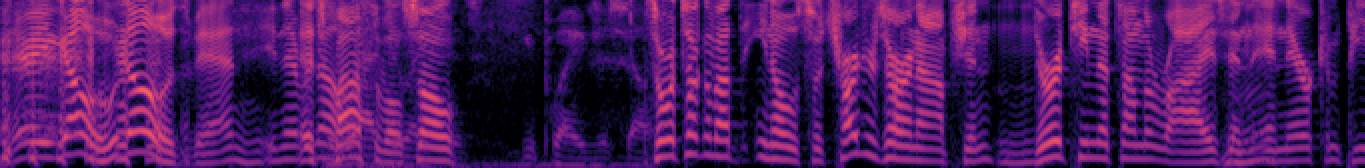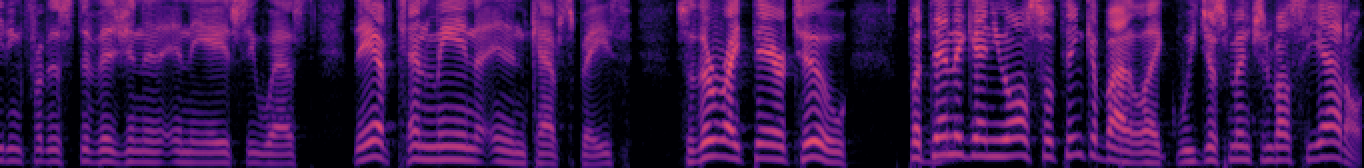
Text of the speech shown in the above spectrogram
There you go. Who knows, man? You never It's know. possible. So, You played yourself. so we're talking about you know, so Chargers are an option. Mm-hmm. They're a team that's on the rise, and, and they're competing for this division in, in the AFC West. They have 10 million in cap space, so they're right there too. But then again, you also think about it, like we just mentioned about Seattle.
